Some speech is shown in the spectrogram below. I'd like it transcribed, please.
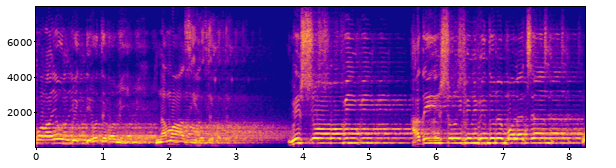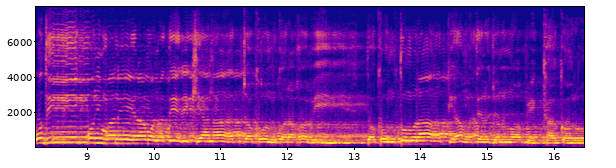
পরায়ণ ব্যক্তি হতে হবে, নামাজি হতে হবে। বিশ্ব নবী হাদিস শরীফের বলেছেন, অধিক পরিমাণের আমানতের খেয়ানাত যখন করা হবে, তখন তোমরা কেয়ামতের জন্য অপেক্ষা করো।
